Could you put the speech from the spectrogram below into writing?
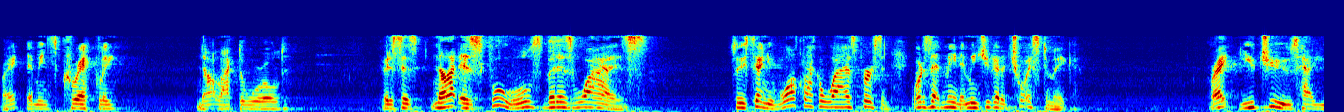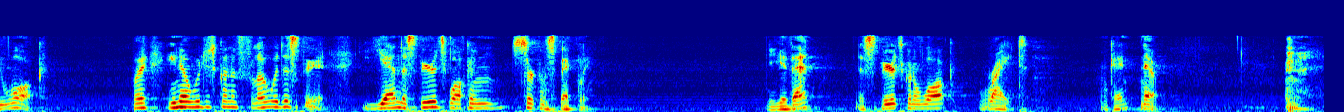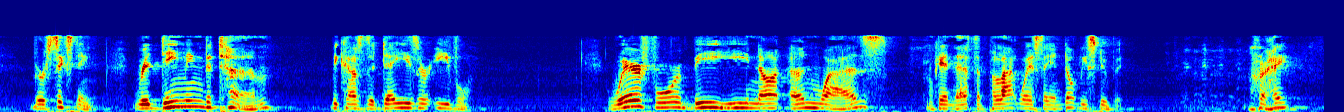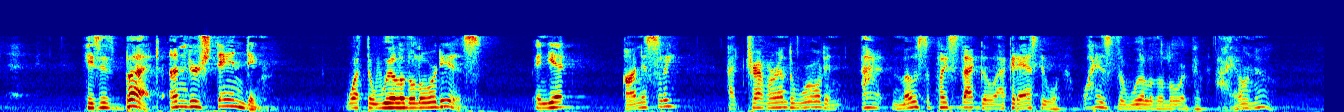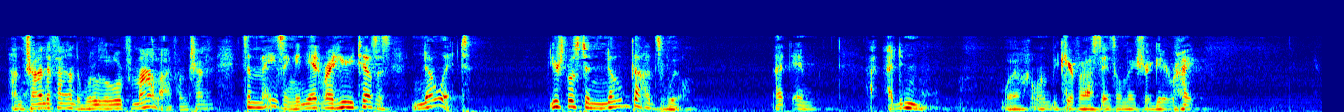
Right? That means correctly, not like the world. But it says, not as fools, but as wise. So he's telling you, walk like a wise person. What does that mean? It means you've got a choice to make. Right? You choose how you walk. But, you know, we're just going to flow with the Spirit. Yeah, and the Spirit's walking circumspectly. You get that? The Spirit's going to walk right. Okay? Now, verse 16. Redeeming the time because the days are evil. Wherefore be ye not unwise. Okay, and that's a polite way of saying don't be stupid. Right? He says, but understanding what the will of the Lord is. And yet, honestly, I travel around the world and I, most of the places I go, I could ask people, what is the will of the Lord? I don't know. I'm trying to find the will of the Lord for my life. I'm trying to, it's amazing. And yet right here he tells us, know it. You're supposed to know God's will. I, and I, I didn't well, I want to be careful how I say it, so I'll make sure I get it right.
